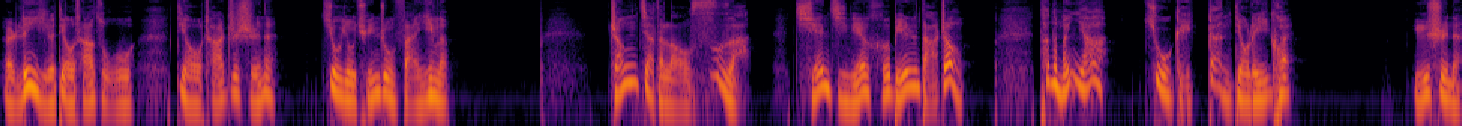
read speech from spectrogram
而另一个调查组调查之时呢，就有群众反映了：张家的老四啊，前几年和别人打仗，他的门牙就给干掉了一块。于是呢，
